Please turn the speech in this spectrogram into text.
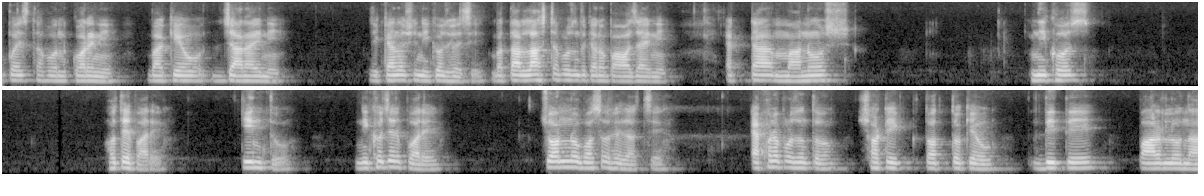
উপস্থাপন করেনি বা কেউ জানায়নি যে কেন সে নিখোঁজ হয়েছে বা তার লাশটা পর্যন্ত কেন পাওয়া যায়নি। একটা মানুষ নিখোঁজ হতে পারে, কিন্তু নিখোঁজের পরে চুয়ান্ন বছর হয়ে যাচ্ছে। এখনও পর্যন্ত সঠিক তত্ত্ব কেউ দিতে পারল না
